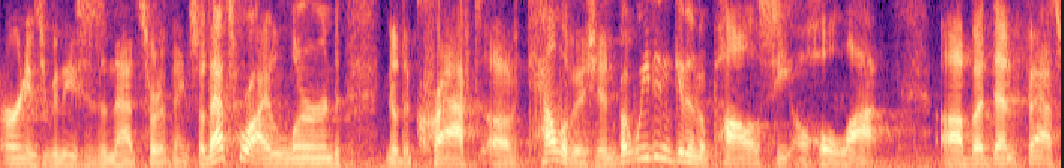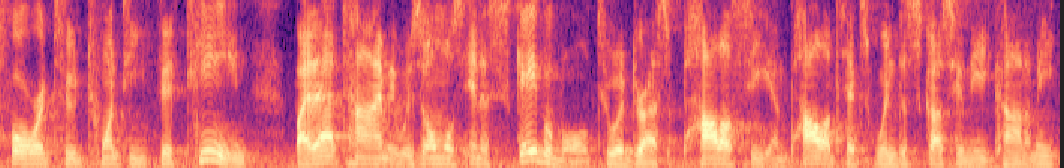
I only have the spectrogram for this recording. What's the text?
earnings releases and that sort of thing. So that's where I learned, you know, the craft of television, but we didn't get into policy a whole lot. Uh, but then fast forward to 2015, by that time it was almost inescapable to address policy and politics when discussing the economy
